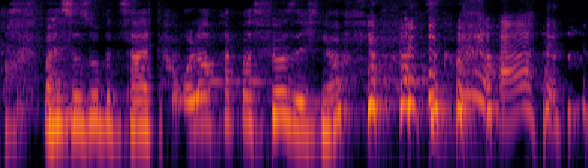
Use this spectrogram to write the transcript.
Ach, weißt du, so bezahlter Urlaub hat was für sich, ne? Ah.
